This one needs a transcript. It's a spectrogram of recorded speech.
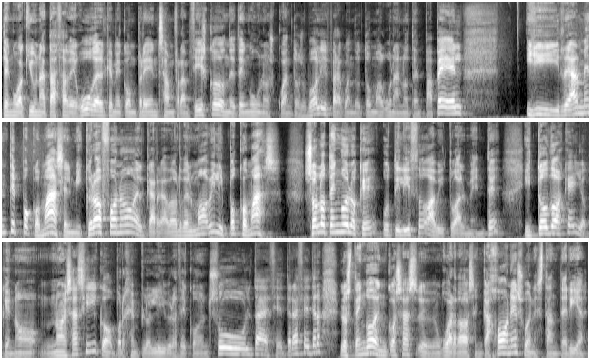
tengo aquí una taza de Google que me compré en San Francisco donde tengo unos cuantos bolis para cuando tomo alguna nota en papel. Y realmente poco más, el micrófono, el cargador del móvil y poco más. Solo tengo lo que utilizo habitualmente. Y todo aquello que no, no es así, como por ejemplo libros de consulta, etcétera, etcétera, los tengo en cosas eh, guardadas en cajones o en estanterías.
